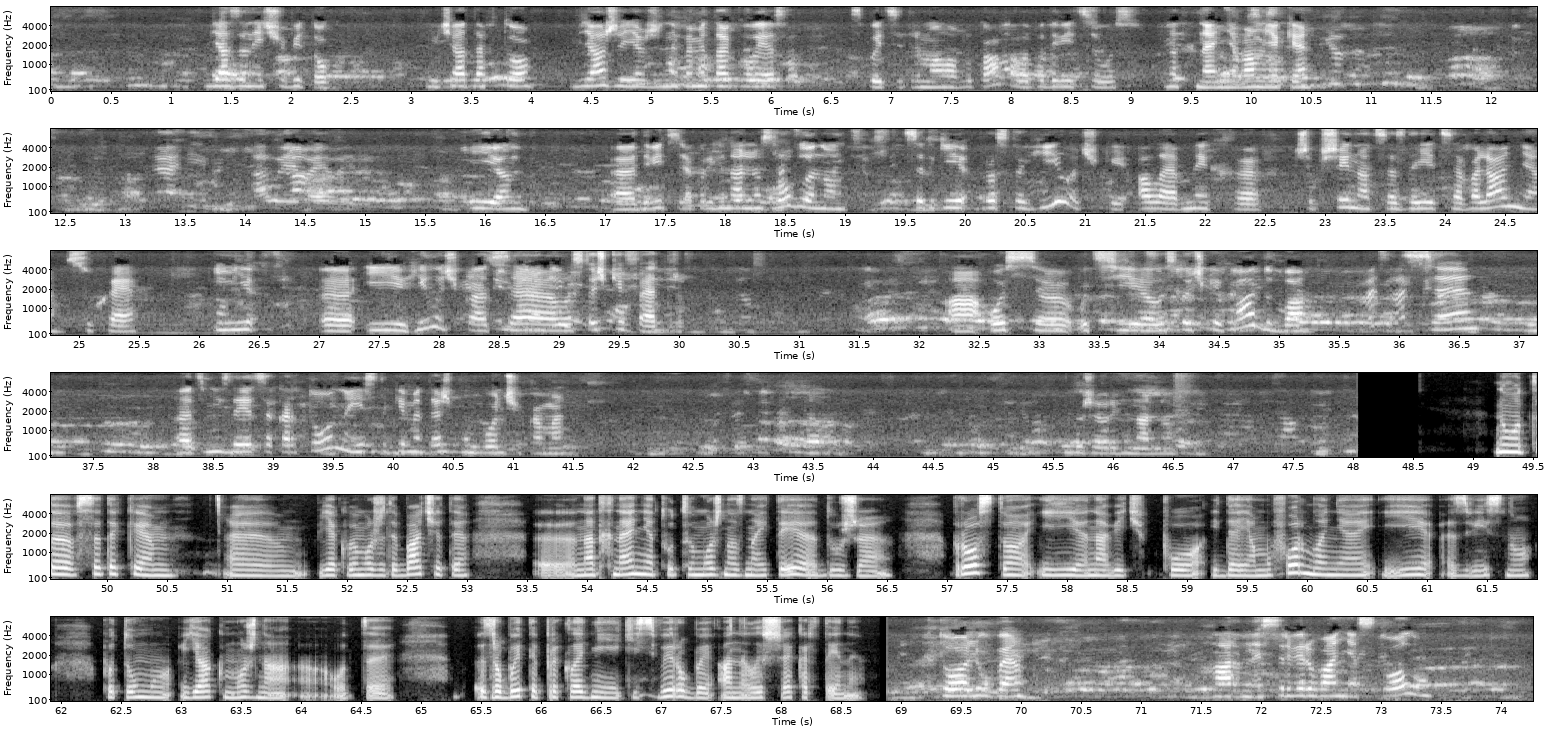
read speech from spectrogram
В'язаний чобіток. Дівчата, хто в'яже, я вже не пам'ятаю, коли я спиці тримала в руках, але подивіться ось натхнення вам яке. І е, е, дивіться, як оригінально зроблено. Це такі просто гілочки, але в них е, шипшина це здається валяння сухе, і, і гілочка це листочки фетр. А ось е, оці листочки падуба це, е, це мені здається картон і з такими теж помпончиками. Дуже оригінально. Ну, от е, все-таки, як ви можете бачити, натхнення тут можна знайти дуже просто і навіть по ідеям оформлення, і, звісно, по тому, як можна от, е, зробити прикладні якісь вироби, а не лише картини. Хто любить гарне сервірування столу,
